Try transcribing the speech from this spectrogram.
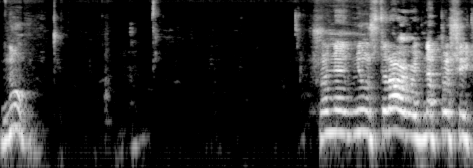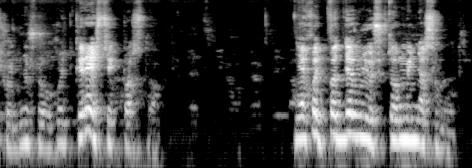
Ну, що не, не устраивает, напишіть хоч, ну що, хоч крестик постав. Я хоч подивлюсь, хто мене смотрить.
